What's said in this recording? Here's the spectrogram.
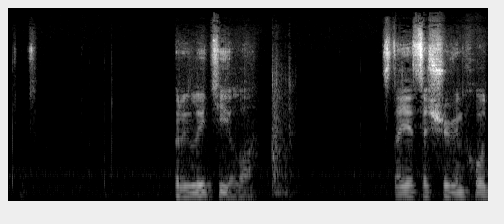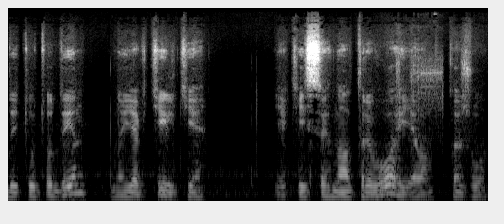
Тут прилетіло. Здається, що він ходить тут один, але як тільки якийсь сигнал тривоги, я вам покажу,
